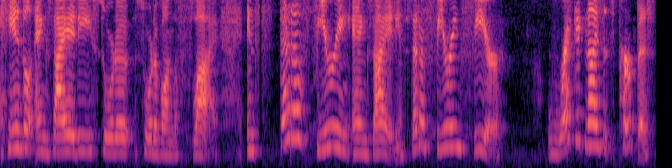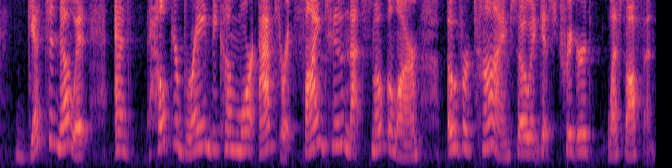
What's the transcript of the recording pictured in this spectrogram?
handle anxiety sort of sort of on the fly. Instead of fearing anxiety, instead of fearing fear, recognize its purpose, get to know it, and help your brain become more accurate. Fine tune that smoke alarm over time so it gets triggered less often.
